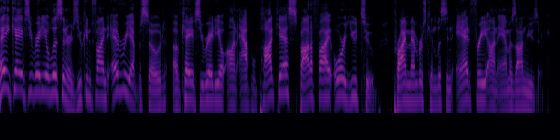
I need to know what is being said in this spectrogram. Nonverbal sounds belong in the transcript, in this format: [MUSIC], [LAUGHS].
Hey, KFC Radio listeners, you can find every episode of KFC Radio on Apple Podcasts, Spotify, or YouTube. Prime members can listen ad free on Amazon Music.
